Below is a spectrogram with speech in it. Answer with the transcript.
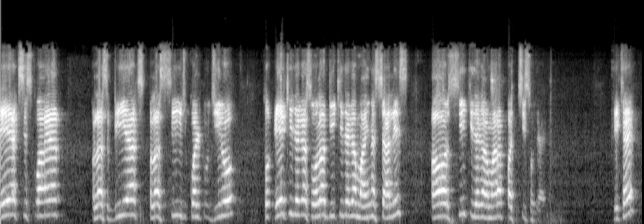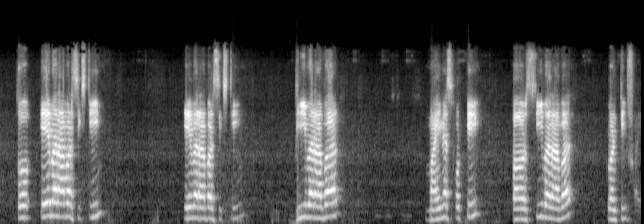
a x square plus b x plus c is equal to zero तो ए की जगह सोलह बी की जगह माइनस चालीस और सी की जगह हमारा पच्चीस हो जाएगा ठीक है तो ए बराबर सिक्सटीन ए बराबर सिक्सटीन बी बराबर माइनस फोर्टी और सी बराबर ट्वेंटी फाइव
